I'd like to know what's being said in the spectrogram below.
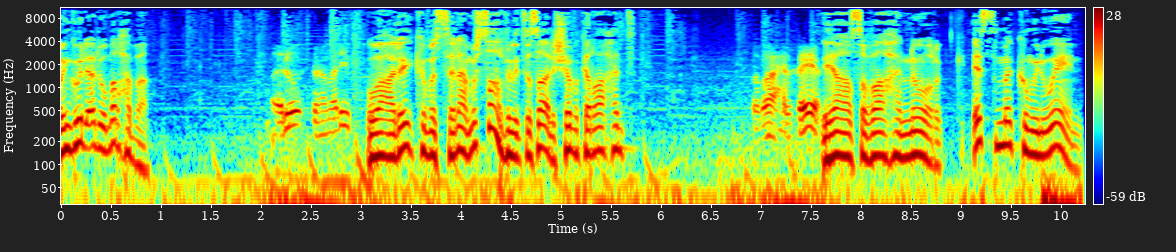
ونقول ألو مرحبا. ألو السلام عليكم. وعليكم السلام. إيش صار في الاتصال؟ الشبكة راحت؟ صباح الخير. يا صباح النور. اسمك ومن وين؟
